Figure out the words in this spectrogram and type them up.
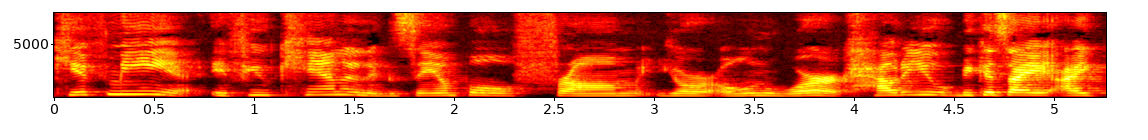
give me, if you can, an example from your own work. How do you, because I, I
